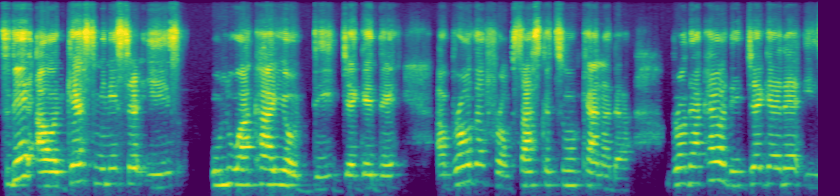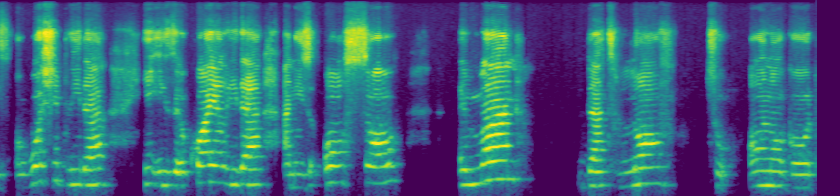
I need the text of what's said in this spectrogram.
Today, our guest minister is Oluwakayode Jegede, a brother from Saskatoon, Canada. Brother Kayode Jegede is a worship leader. He is a choir leader and he's also a man that love to honor God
